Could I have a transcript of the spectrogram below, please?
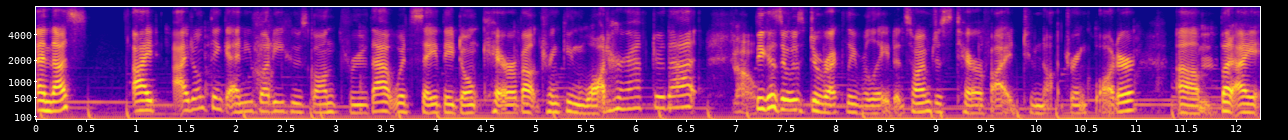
And that's I I don't think anybody who's gone through that would say they don't care about drinking water after that No. because it was directly related. So I'm just terrified to not drink water. Um, but I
